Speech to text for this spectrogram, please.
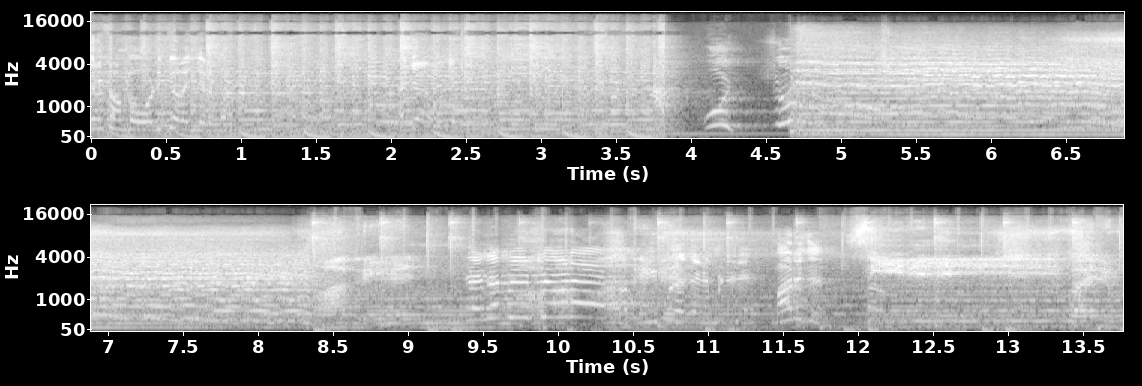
ഭ്രാന്ത് കഴിഞ്ഞ് ഭയങ്കര സംഭവം ഓടിച്ചു കളഞ്ഞിരുന്നു മാന്ത്രികൻ സീരിയലിൽ വരും.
